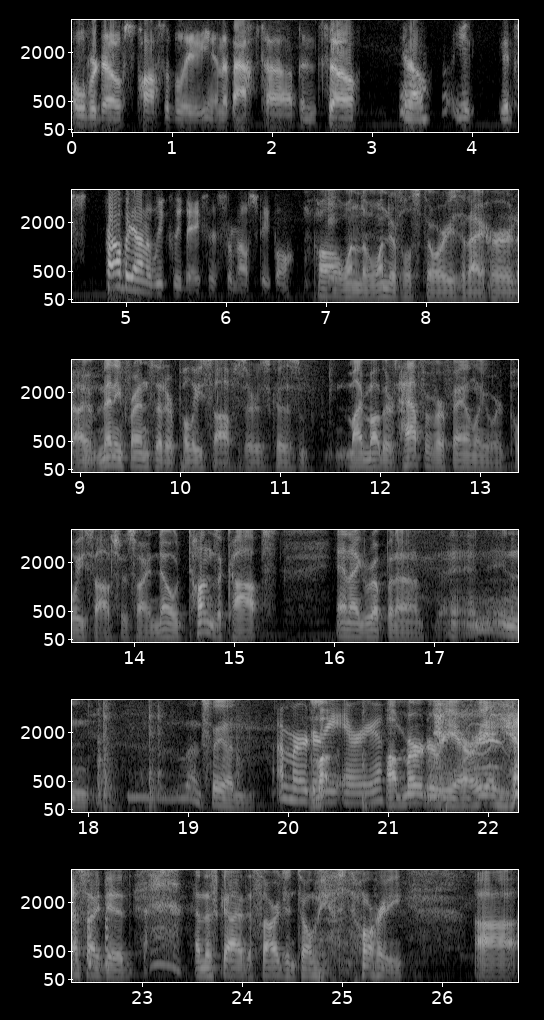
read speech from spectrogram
overdose, possibly in a bathtub. And so, you know, it's probably on a weekly basis for most people. Paul, one of the wonderful stories that I heard. I have many friends that are police officers because my mother's half of her family were police officers, so I know tons of cops. And I grew up in a in, in let's say a A murdery area. a murdery area. yes, I did. And this guy, the sergeant, told me a story. Uh,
